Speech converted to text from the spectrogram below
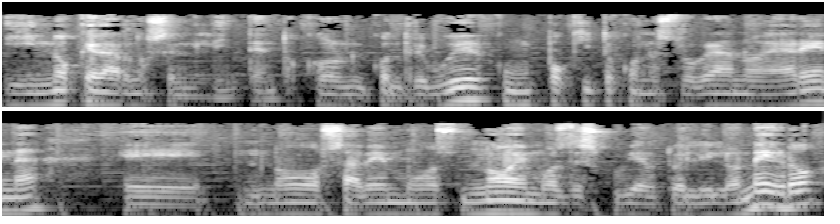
y no quedarnos en el intento, con contribuir un poquito con nuestro grano de arena. Eh, no sabemos, no hemos descubierto el hilo negro,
